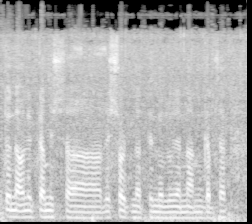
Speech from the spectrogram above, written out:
Dito na ulit kami sa resort na tinuluyan namin Kapsat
